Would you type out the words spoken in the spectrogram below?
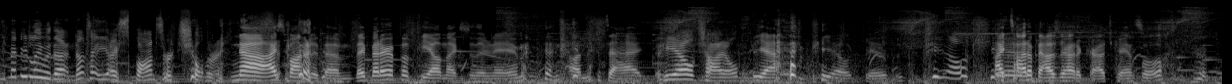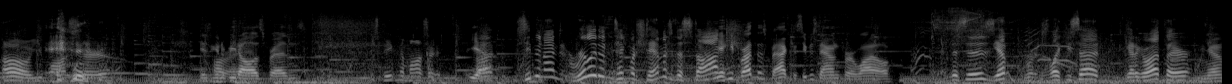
you maybe leave with that and don't say I sponsor children. No, I sponsored them. They better put PL next to their name on the tag. PL child. Yeah, PL kid. PL kid. I taught a Bowser how to crouch cancel. Oh, you monster. He's gonna beat right. all his friends. Speaking of monster, Yeah. uh, CP9 really didn't take much damage to the stock. Yeah, he brought this back because he was down for a while. This is, yep, just like you said, you gotta go out there. Yeah.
